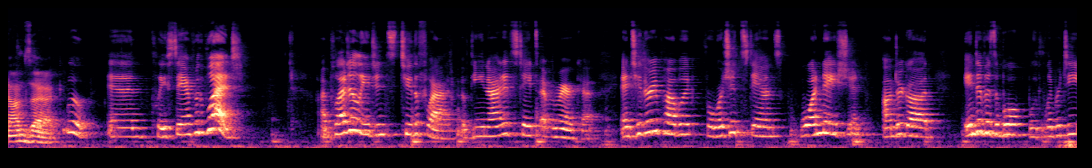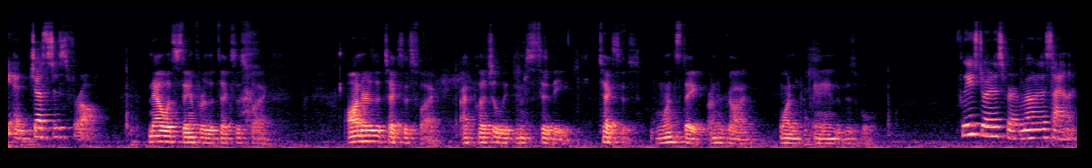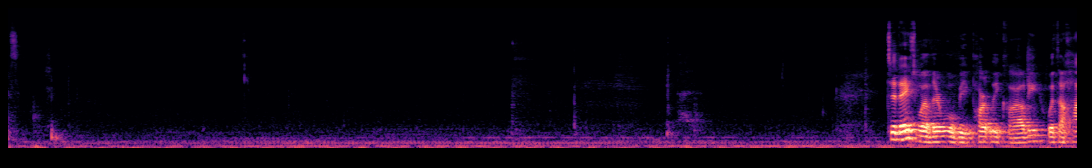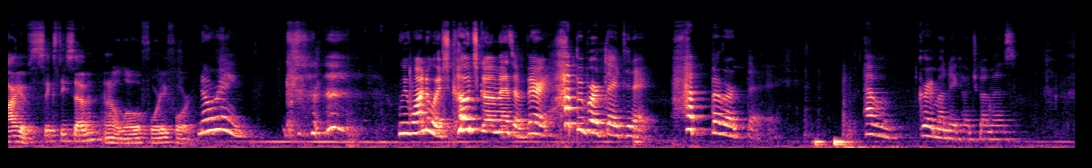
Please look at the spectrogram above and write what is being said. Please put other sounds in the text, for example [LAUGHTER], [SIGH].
I'm Zach. Woo. And please stand for the pledge. I pledge allegiance to the flag of the United States of America and to the republic for which it stands, one nation, under God, indivisible, with liberty and justice for all. Now let's stand for the Texas flag. Honor the Texas flag. I pledge allegiance to thee, Texas, one state under God, one and indivisible. Please join us for a moment of silence. Today's weather will be partly cloudy with a high of 67 and a low of 44. No rain. [LAUGHS] we want to wish Coach Gomez a very happy birthday today. Happy birthday. Have a great Monday, Coach Gomez.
